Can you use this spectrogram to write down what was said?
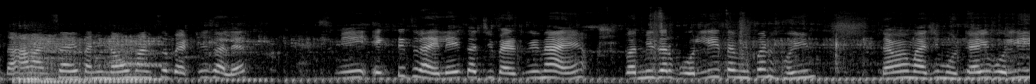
दहा माणसं आहेत आणि नऊ माणसं बॅटरी झाल्यात. मी एकटीच राहिले त्याची बॅटरी नाही पण मी जर बोलली तर मी पण होईन. त्यामुळे माझी मोठी आई बोलली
